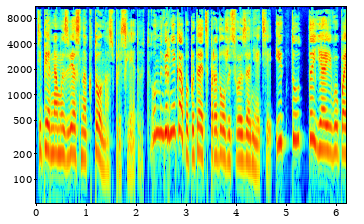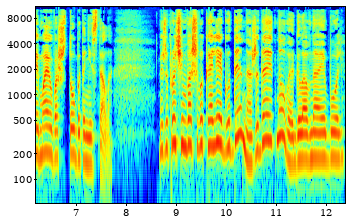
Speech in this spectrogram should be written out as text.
Теперь нам известно, кто нас преследует. Он наверняка попытается продолжить свое занятие, и тут-то я его поймаю во что бы то ни стало. Между прочим, вашего коллегу Дэна ожидает новая головная боль.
